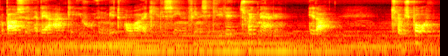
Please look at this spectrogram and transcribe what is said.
På bagsiden af hver ankel i huden midt over akillescenen findes et lille trykmærke, eller trykspor.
